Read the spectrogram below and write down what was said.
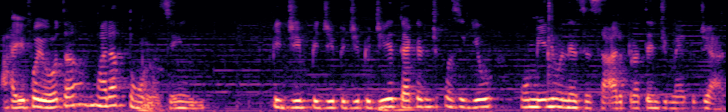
Aí foi outra maratona, assim, pedir, pedir, pedir, pedir, até que a gente conseguiu o mínimo necessário para atendimento diário.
